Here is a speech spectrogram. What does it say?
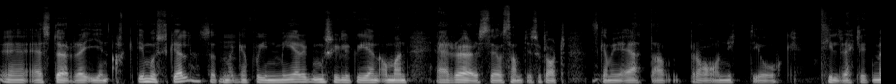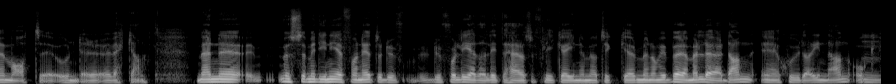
eh, är större i en aktiv muskel så att mm. man kan få in mer muskelglykogen om man är rörelse och samtidigt såklart ska man ju äta bra, nyttig och tillräckligt med mat eh, under veckan. Men eh, Musse med din erfarenhet och du, du får leda lite här och så flika in om jag tycker. Men om vi börjar med lördagen eh, sju dagar innan och mm.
